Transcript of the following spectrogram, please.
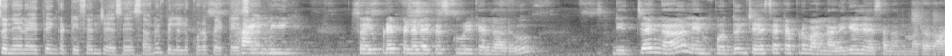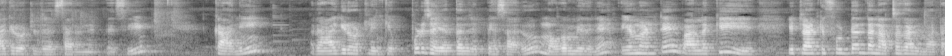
సో నేనైతే ఇంకా టిఫిన్ చేసేసాను. పిల్లలు కూడా పెట్టేసాను సో ఇప్పుడే పిల్లలు అయితే స్కూల్కి వెళ్ళారు. నిజంగా నేను పొద్దున్న చేసేటప్పుడు వాళ్ళని అడిగే చేశాను అనమాట రాగి రొట్టెలు చేస్తానని చెప్పేసి. కానీ రాగి రొట్టెలు ఇంకెప్పుడు చేయొద్దని చెప్పేశారు మొగం మీదనే. ఏమంటే వాళ్ళకి ఇట్లాంటి ఫుడ్ అంతా నచ్చదనమాట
